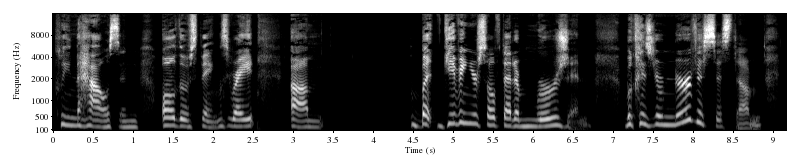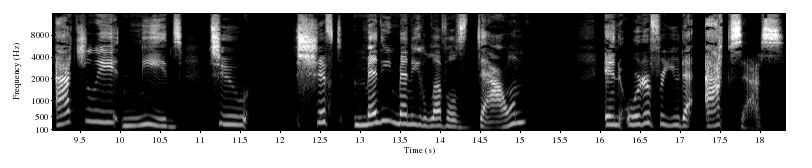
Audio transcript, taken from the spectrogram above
clean the house and all those things, right? Um, but giving yourself that immersion because your nervous system actually needs to shift many, many levels down in order for you to access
